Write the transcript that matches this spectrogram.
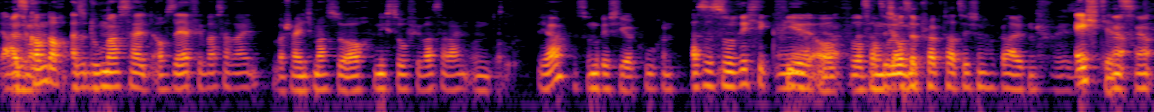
Ja, aber es kommt auch, also du machst halt auch sehr viel Wasser rein. Wahrscheinlich machst du auch nicht so viel Wasser rein und ja, das ist so ein richtiger Kuchen. also es ist so richtig viel ja, auf. Ja. Das hat sich aus der. Prep tatsächlich noch gehalten. Crazy. Echt jetzt? Ja, ja.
